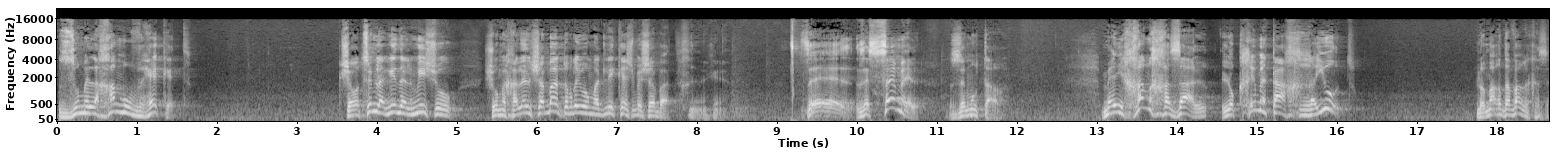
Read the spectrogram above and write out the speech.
זו מלאכה מובהקת. כשרוצים להגיד על מישהו שהוא מחלל שבת, אומרים הוא מדליק אש בשבת. כן. זה, זה סמל, זה מותר. מהיכן חז"ל לוקחים את האחריות לומר דבר כזה?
